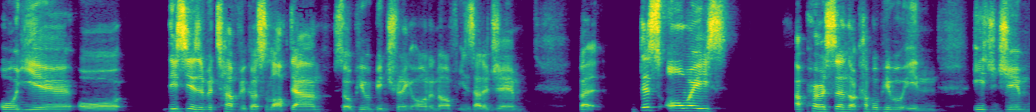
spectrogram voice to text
all year or this year is a bit tough because of lockdown. So people have been training on and off inside the gym. But there's always a person or a couple people in each gym.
